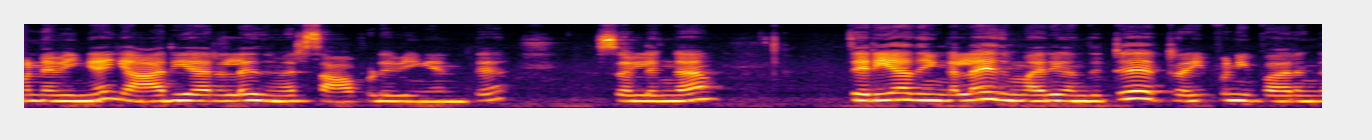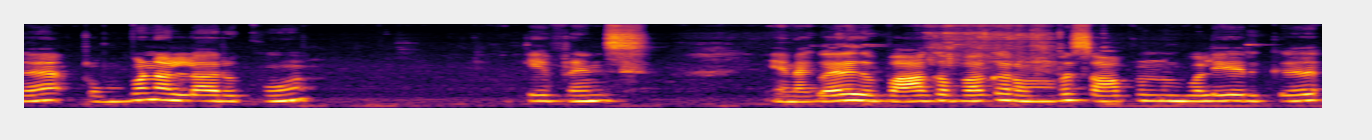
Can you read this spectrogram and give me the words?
பண்ணுவீங்க? யார் யாரெல்லாம் இது மாதிரி சாப்பிடுவீங்கன்ட்டு சொல்லுங்கள் தெரியாதீங்கள்லாம் இது மாதிரி வந்துட்டு ட்ரை பண்ணி பாருங்கள் ரொம்ப நல்லாயிருக்கும் ஓகே ஃப்ரெண்ட்ஸ் எனக்கு வேறு இதை பார்க்க பார்க்க ரொம்ப சாப்பிட்ணும் போலே இருக்குது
